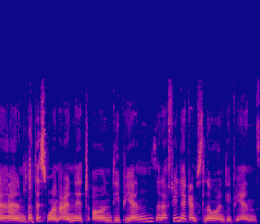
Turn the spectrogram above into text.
And but this one I knit on DPNs, and I feel like I'm slow on DPNs.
